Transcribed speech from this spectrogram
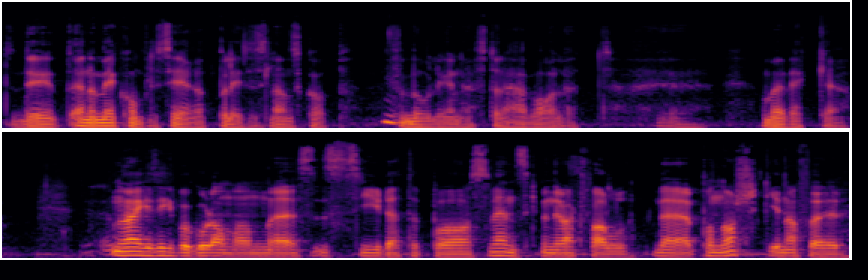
det, är ett ännu mer komplicerat politiskt landskap, mm. förmodligen efter det här valet eh, om en vecka. Nå er jeg ikke sikker på hvordan man eh, sier dette på svensk, men i hvert fall eh, på norsk innenfor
